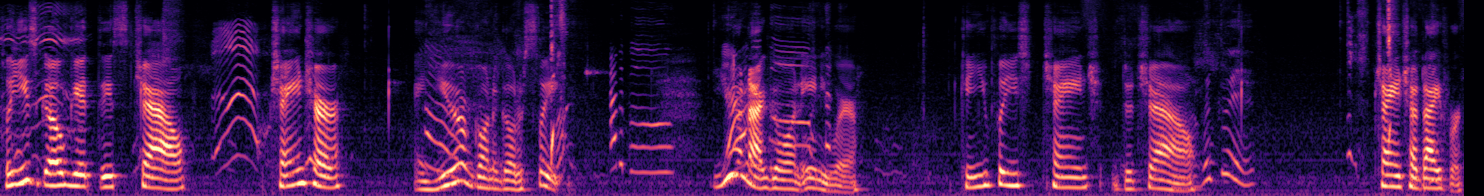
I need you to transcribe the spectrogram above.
Please go get this child, change her, and you're going to go to sleep. You're not going anywhere. Can you please change the child? Change her diaper.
